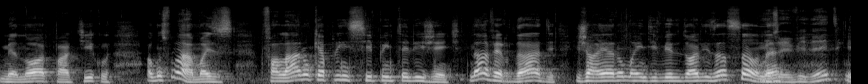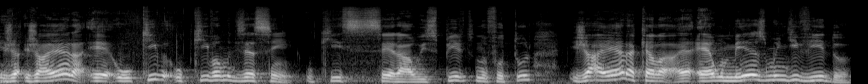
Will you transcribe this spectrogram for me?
menor partícula. Alguns falam, ah, mas falaram que é princípio inteligente. Na verdade, já era uma individualização, mas né? é evidente que... Já, já era, é, o, que, o que, vamos dizer assim, o que será o espírito no futuro, já era aquela, é, é o mesmo indivíduo,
